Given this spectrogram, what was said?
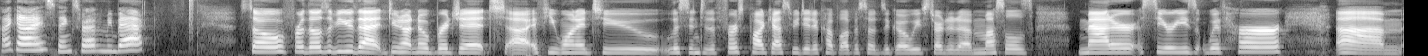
Hi, guys. Thanks for having me back. So, for those of you that do not know Brigitte, uh, if you wanted to listen to the first podcast we did a couple episodes ago, we've started a Muscles Matter series with her. Um,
